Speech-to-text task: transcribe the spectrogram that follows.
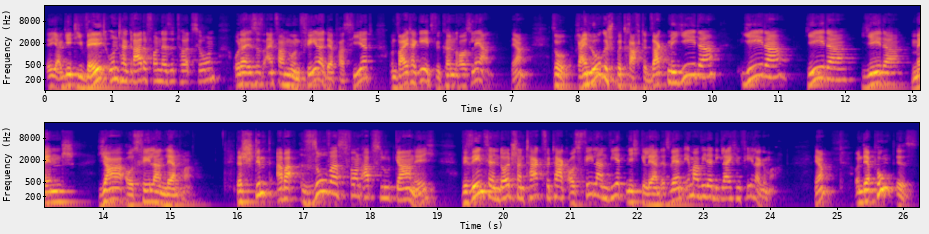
äh, ja, geht die Welt unter gerade von der Situation oder ist es einfach nur ein Fehler, der passiert und weiter geht's? Wir können daraus lernen. Ja, so rein logisch betrachtet sagt mir jeder, jeder, jeder, jeder Mensch, ja, aus Fehlern lernt man. Das stimmt aber sowas von absolut gar nicht. Wir sehen es ja in Deutschland Tag für Tag. Aus Fehlern wird nicht gelernt. Es werden immer wieder die gleichen Fehler gemacht. Ja? Und der Punkt ist,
